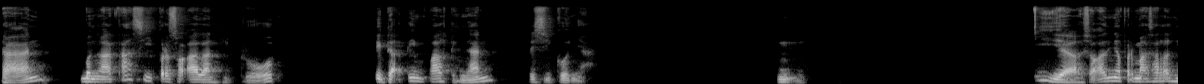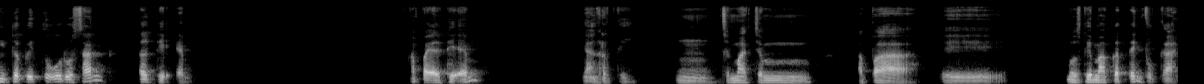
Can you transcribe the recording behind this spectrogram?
Dan mengatasi persoalan hidup tidak timpal dengan risikonya. Hmm. Iya, soalnya permasalahan hidup itu urusan LDM. Apa LDM? Nggak ngerti. Hmm, semacam apa eh, multi marketing bukan.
